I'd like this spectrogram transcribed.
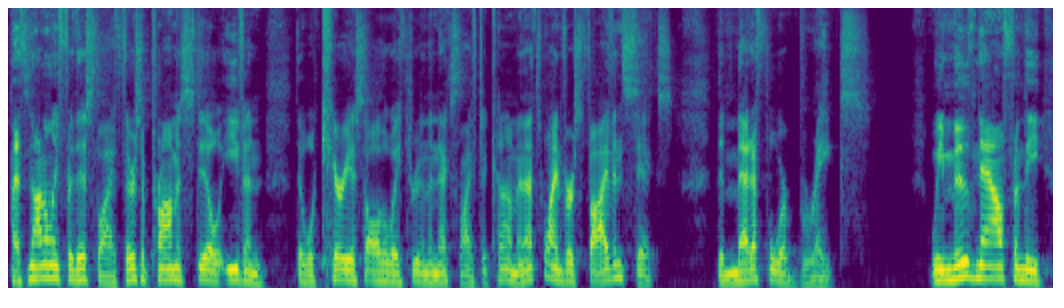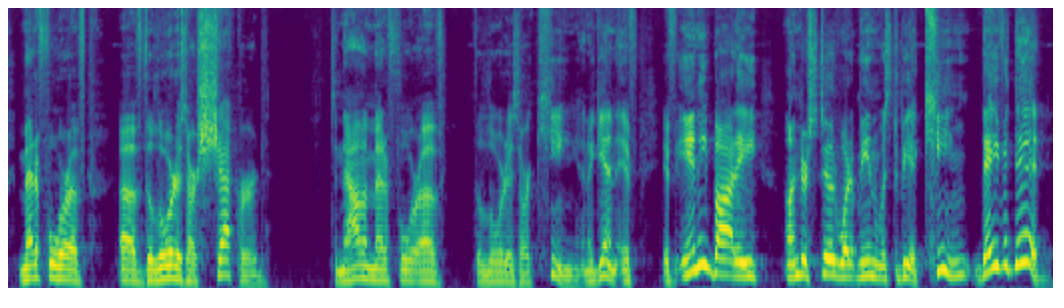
That's not only for this life, there's a promise still, even that will carry us all the way through in the next life to come. And that's why in verse five and six, the metaphor breaks. We move now from the metaphor of, of the Lord as our shepherd to now the metaphor of the Lord is our king. And again, if, if anybody understood what it meant was to be a king, David did.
